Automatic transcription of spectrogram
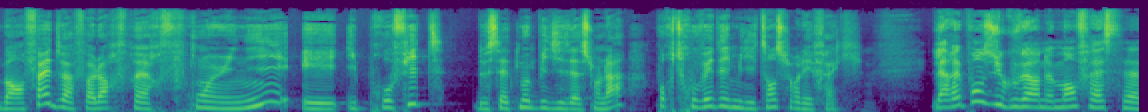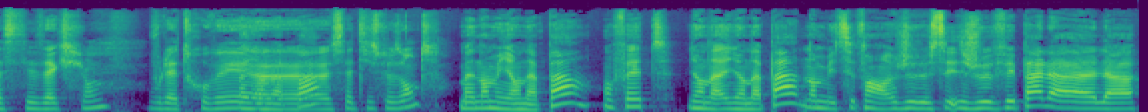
ben en fait, va falloir faire front uni et ils profitent de cette mobilisation-là pour trouver des militants sur les facs. La réponse du gouvernement face à ces actions, vous la trouvez Bah, il y en a euh, pas. satisfaisante? Bah non, mais il y en a pas en fait. Il y en a, il y en a pas. Non mais c'est, enfin, je, c'est- je fais pas la, la.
